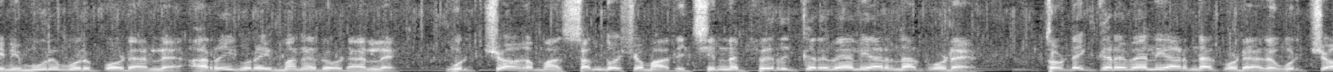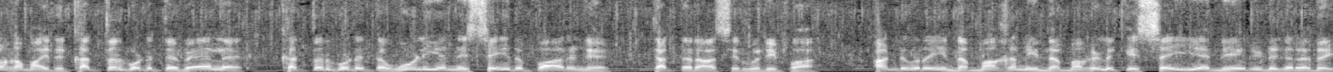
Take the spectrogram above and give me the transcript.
இனி முறுமுறுப்போட அல்ல அரைகுறை மனதோட அல்ல உற்சாகமா சந்தோஷமா அது சின்ன பெருக்கிற வேலையா இருந்தா கூட தொடைக்கிற வேலையா இருந்தா கூட அதை உற்சாகமா இது கத்தர் கொடுத்த வேலை கத்தர் கொடுத்த ஊழியனை செய்து பாருங்க. கத்தர் ஆசீர்வதிப்பார். ஆண்டவரே இந்த மகன் இந்த மகளுக்கு செய்ய நேரிடுகிறதை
